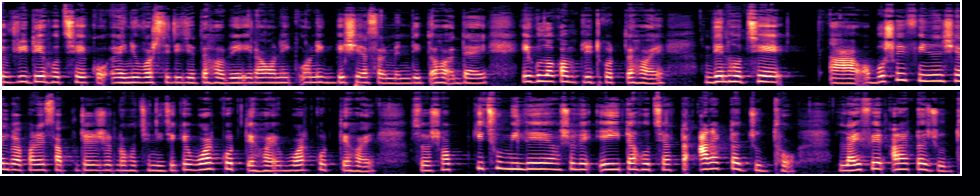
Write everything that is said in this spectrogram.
এভরিডে হচ্ছে ইউনিভার্সিটি যেতে হবে এরা অনেক অনেক বেশি অ্যাসাইনমেন্ট দিতে হয় দেয় এগুলো কমপ্লিট করতে হয়। দেন হচ্ছে অবশ্যই ফিনান্সিয়াল ব্যাপারে সাপোর্টের জন্য হচ্ছে নিজেকে ওয়ার্ক করতে হয় ওয়ার্ক করতে হয়। সো সব কিছু মিলে আসলে এইটা হচ্ছে একটা আর একটা যুদ্ধ লাইফের আরেকটা যুদ্ধ।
